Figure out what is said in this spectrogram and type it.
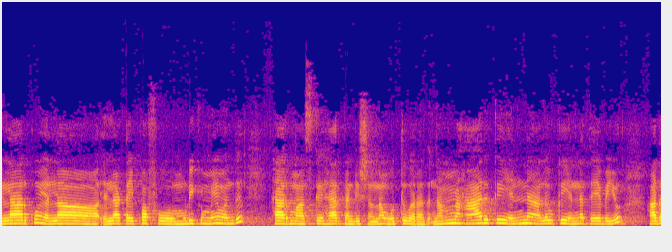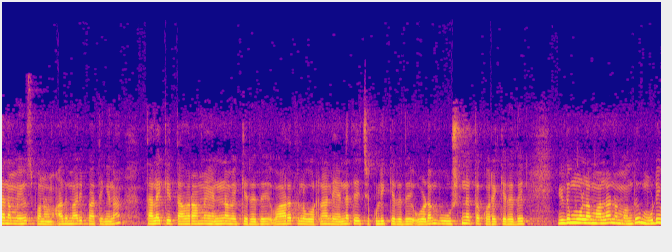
எல்லாருக்கும் எல்லா எல்லா டைப் ஆஃப் uh, முடிக்குமே வந்து ஹேர் மாஸ்க்கு ஹேர் கண்டிஷனர்லாம் ஒத்து வராது. நம்ம ஹேருக்கு என்ன அளவுக்கு என்ன தேவையோ அதை நம்ம யூஸ் பண்ணணும். அது மாதிரி பார்த்தீங்கன்னா தலைக்கு தவறாமல் எண்ணெய் வைக்கிறது வாரத்தில் ஒரு நாள் எண்ணெய் தேய்ச்சி குளிக்கிறது உடம்பு உஷ்ணத்தை குறைக்கிறது இது மூலமாலாம் நம்ம வந்து முடி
